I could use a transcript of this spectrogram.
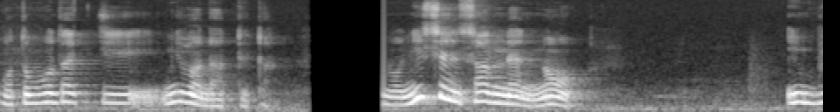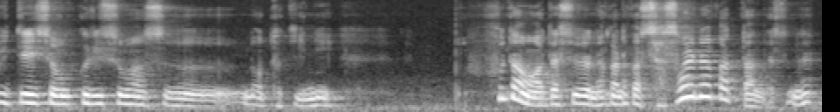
お友達にはなってた。2003年のインビテーションクリスマスの時に普段私はなかなか誘えなかったんですね。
